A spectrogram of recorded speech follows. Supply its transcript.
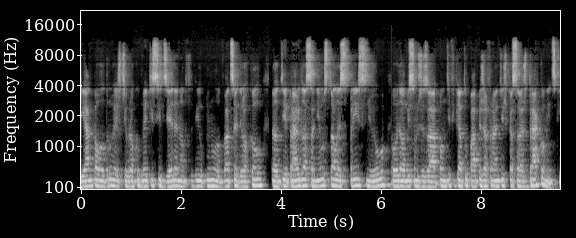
Jan Pavel II ešte v roku 2001, odtedy uplynulo 20 rokov. E, tie pravidlá sa neustále sprísňujú. Povedal by som, že za pontifikátu pápeža Františka sa až drakonicky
